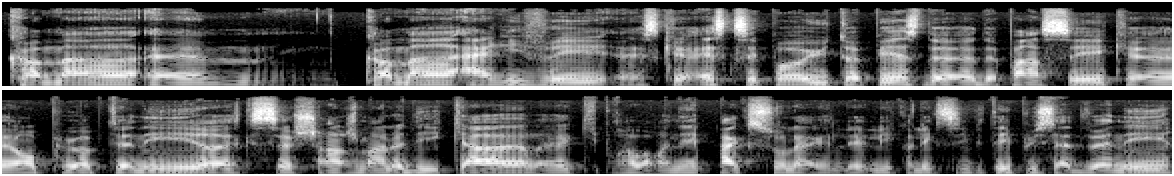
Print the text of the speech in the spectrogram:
comment, comment arriver, est-ce que est-ce que c'est pas utopiste de, penser qu'on peut obtenir ce changement-là des cœurs qui pourrait avoir un impact sur les collectivités puisse advenir?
